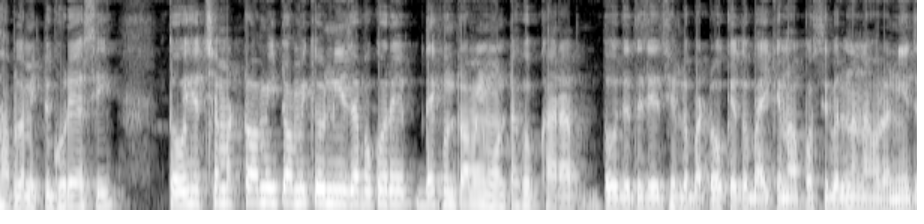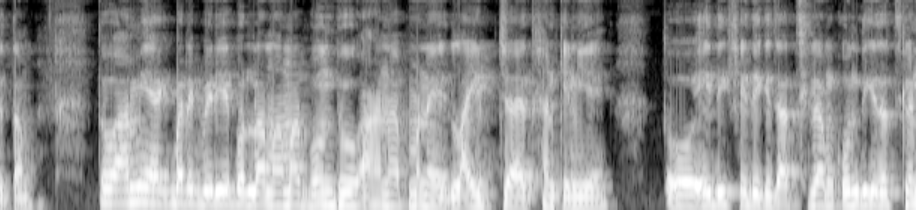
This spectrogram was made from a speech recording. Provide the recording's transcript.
ভাবলাম একটু ঘুরে আসি। তো ওই হচ্ছে আমার টমি, টমিকেও নিয়ে যাব করে। দেখুন, টমির মনটা খুব খারাপ। তো যেতে চেয়েছিল বাট ওকে তো বাইকে নেওয়া পসিবল না না হলে নিয়ে যেতাম। তো আমি একবারে বেরিয়ে পড়লাম, আমার বন্ধু আহনাফ মানে লাইট জায়েদ খানকে নিয়ে। তো এই দিক সেই দিকে যাচ্ছিলাম, কোন দিকে যাচ্ছিলাম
